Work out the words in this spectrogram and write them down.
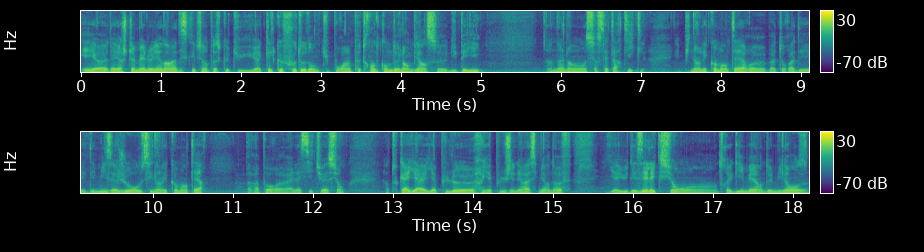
Et d'ailleurs je te mets le lien dans la description parce que tu as quelques photos donc tu pourras un peu te rendre compte de l'ambiance du pays en allant sur cet article. Et puis dans les commentaires bah, tu auras des mises à jour aussi dans les commentaires par rapport à la situation. En tout cas, il n'y a, y a, plus le, a plus le général Smirnov. Il y a eu des élections, entre guillemets, en 2011.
